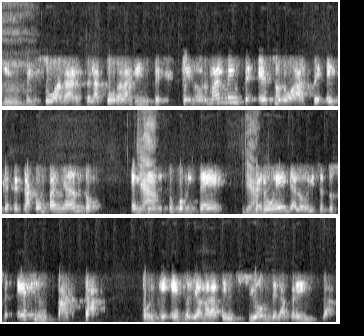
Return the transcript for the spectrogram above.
Empezó a dársela a toda la gente. Que normalmente eso lo hace el que te está acompañando, que es de tu comité. Pero ella lo hizo. Entonces, eso impacta, porque eso llama la atención de la prensa.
